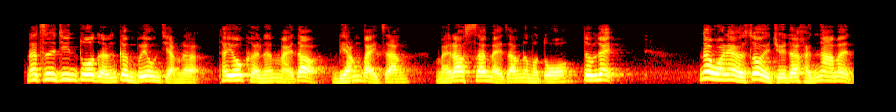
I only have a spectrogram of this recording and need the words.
那资金多的人更不用讲了，他有可能买到两百张，买到三百张那么多，对不对？那我俩有时候也觉得很纳闷。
